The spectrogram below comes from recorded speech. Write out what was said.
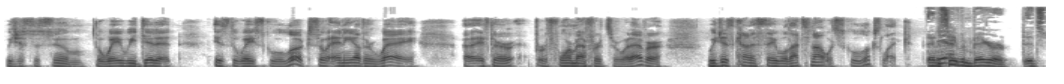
We just assume the way we did it is the way school looks. So any other way, uh, if there are reform efforts or whatever, we just kind of say, well, that's not what school looks like. And it's even bigger. It's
